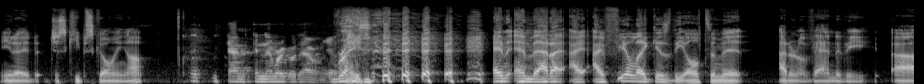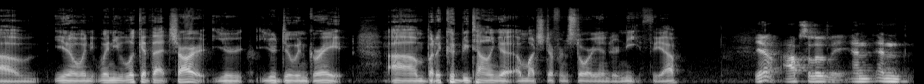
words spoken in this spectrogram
You know, it just keeps going up, Can can never go down. Yeah. right? and and that I I feel like is the ultimate. I don't know vanity. Um, you know, when when you look at that chart, you're you're doing great, um, but it could be telling a, a much different story underneath. Yeah. Yeah, absolutely. And and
